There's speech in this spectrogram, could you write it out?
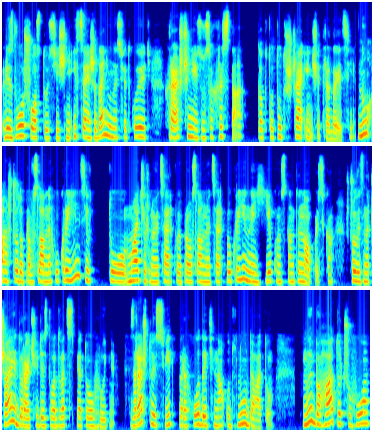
Різдво 6 січня, і в цей же день вони святкують хрещення Ісуса Христа. Тобто тут ще інші традиції. Ну а щодо православних українців, то матірною церквою Православної церкви України є Константинопольська, що відзначає, до речі, Різдво 25 грудня. Зрештою, світ переходить на одну дату. Ми багато чого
